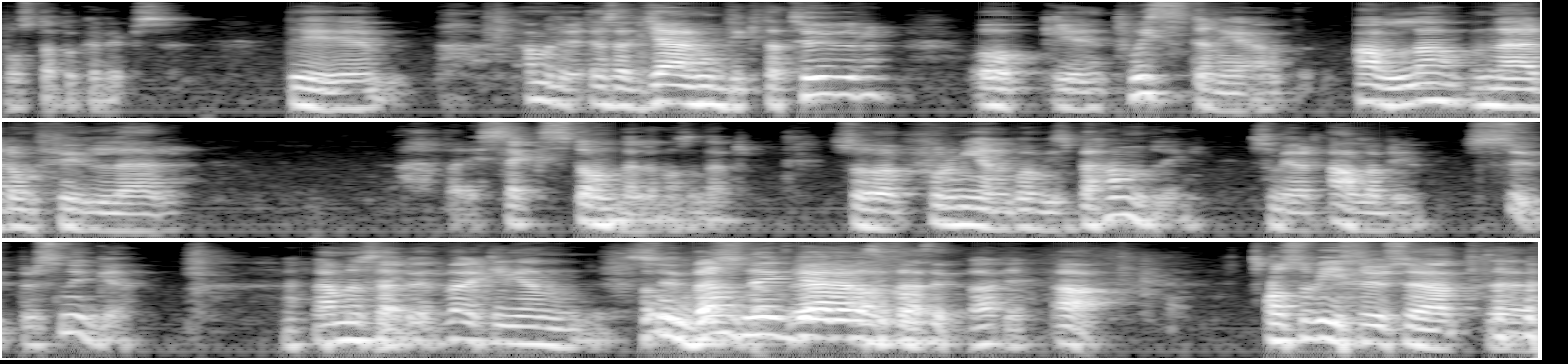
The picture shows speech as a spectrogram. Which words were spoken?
postapokalyps. Det är ja, men du vet, en sån här järnhård diktatur och eh, twisten är att alla när de fyller ah, vad är det, 16 eller något sånt där så får de genomgå en viss behandling som gör att alla blir supersnygga. Ja men så här, du vet, verkligen supersnygga. Det var så konstigt. Ja. Och så visar det sig att eh,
